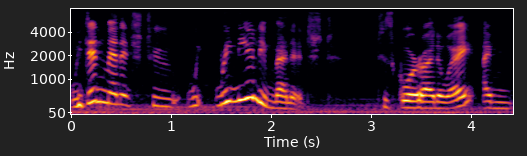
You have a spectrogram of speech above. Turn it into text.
We didn't manage to, we, we nearly managed to score right away. I'm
